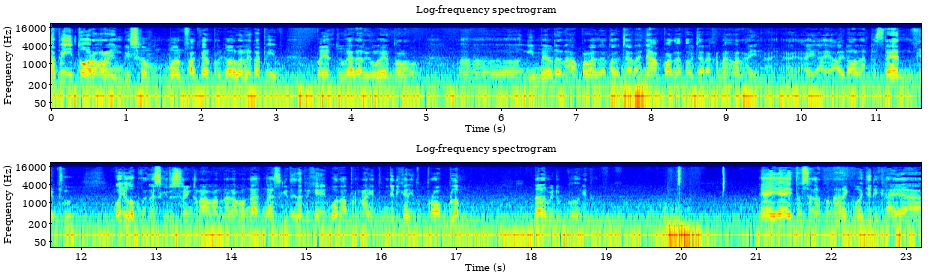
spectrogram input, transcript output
tapi itu orang-orang yang bisa memanfaatkan pergaulan ya tapi banyak juga dari lo yang kalau uh, email dan apalah nggak tahu caranya apa nggak tahu cara kenalan I, I, I, I, I don't understand gitu. Gue juga bukannya segitu sering kenalan dan apa nggak nggak segitu tapi kayak gue nggak pernah itu menjadikan itu problem dalam hidup gue gitu. Ya ya itu sangat menarik. Gue jadi kayak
